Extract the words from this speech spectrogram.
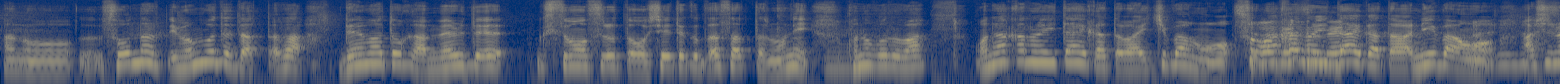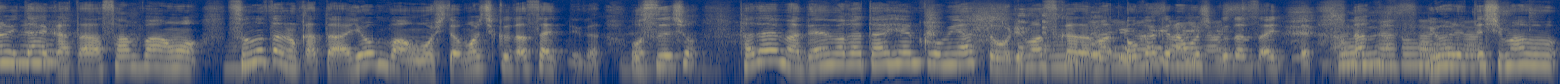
あのそうなると今までだったら電話とかメールで質問すると教えてくださったのに、この頃はお腹の痛い方は1番を、ね。中の痛い方は2番を、足の痛い方は3番を、その他の方は4番を押してお待ちくださいっていうから押すでしょ。ただいま電話が大変混み合っておりますから、ま、おかけ直しくださいってなんか言われてしまう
